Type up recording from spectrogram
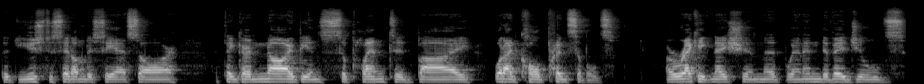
that used to sit under CSR, I think are now being supplanted by what I'd call principles. A recognition that when individuals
